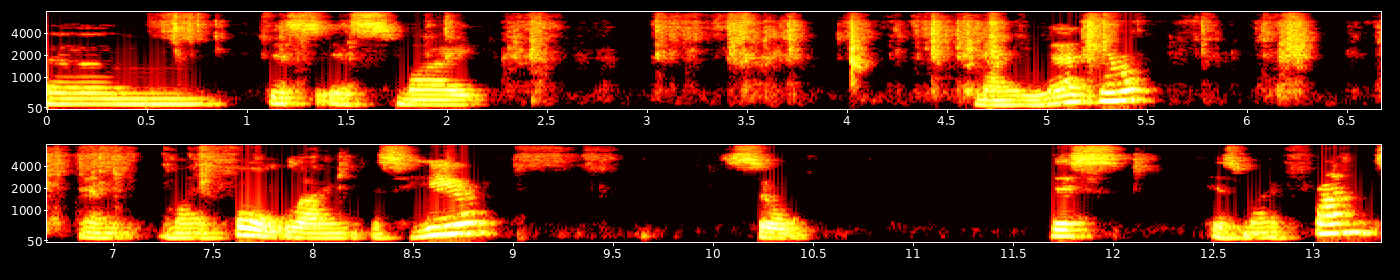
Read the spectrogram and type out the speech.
Um, this is my my ledger and my fold line is here. So this is my front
